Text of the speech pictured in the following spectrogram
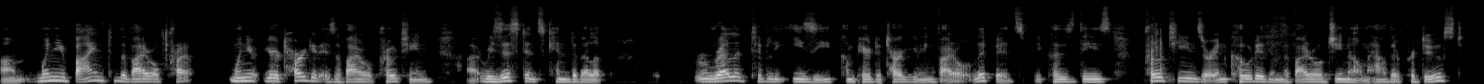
Um, when you bind to the viral, pro- when your, your target is a viral protein, uh, resistance can develop relatively easy compared to targeting viral lipids because these proteins are encoded in the viral genome, how they're produced,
